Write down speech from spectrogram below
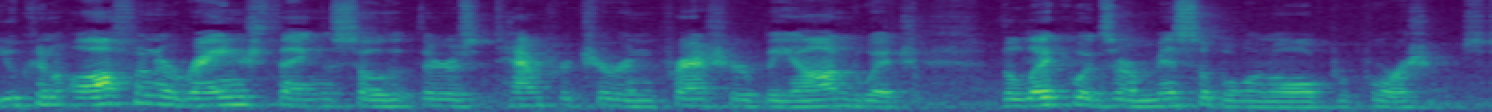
you can often arrange things so that there's a temperature and pressure beyond which the liquids are miscible in all proportions.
